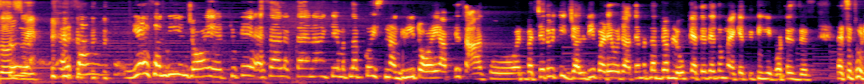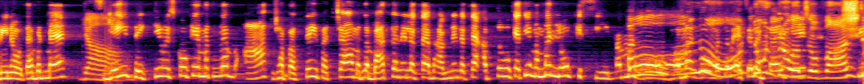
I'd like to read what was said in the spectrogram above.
तो, ऐसा yes and we enjoy it क्योंकि ऐसा लगता है ना कि मतलब कोई स्नगरी टॉय आपके साथ हो और बच्चे तो इतनी जल्दी बड़े हो जाते हैं। मतलब जब लोग कहते थे तो मैं कहती थी व्हाट इज़ दिस ऐसे थोड़ी ना होता है बट मैं यही देखती हूँ इसको कि मतलब आँख झपकते ही बच्चा मतलब बात करने लगता है भागने लगता है। अब तो वो कहती है मम्मा नो किसी मम्मा नो मम्मा नो। मतलब ऐसे लगता है कि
